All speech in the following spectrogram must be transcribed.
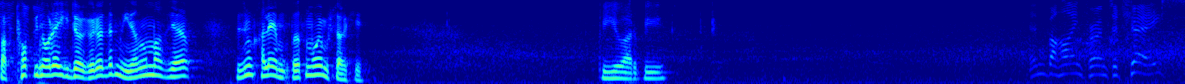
Bak top yine oraya gidiyor görüyor değil mi? İnanılmaz ya. Bizim kaleye nasıl koymuşlar ki? Büyü var büyü. In behind for him to chase.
